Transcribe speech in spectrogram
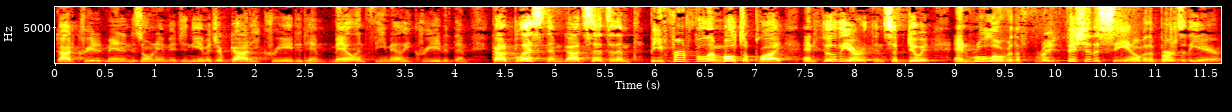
God created man in his own image. In the image of God, he created him. Male and female, he created them. God blessed them. God said to them, Be fruitful and multiply, and fill the earth, and subdue it, and rule over the fish of the sea, and over the birds of the air,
